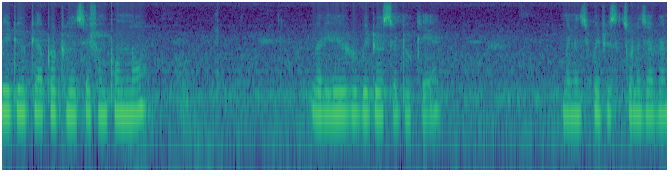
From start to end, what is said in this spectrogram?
ভিডিওটি আপলোড হয়েছে সম্পূর্ণ। ইউর ভিডিওসে ঢুকে ম্যানেজ ভিডিওসে চলে যাবেন।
